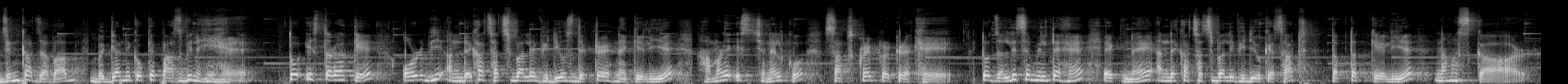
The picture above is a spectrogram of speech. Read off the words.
जिनका जवाब वैज्ञानिकों के पास भी नहीं है। तो इस तरह के और भी अनदेखा सच वाले वीडियोस देखते रहने के लिए हमारे इस चैनल को सब्सक्राइब करके रखें। तो जल्दी से मिलते हैं एक नए अनदेखा सच वाली वीडियो के साथ। तब तक के लिए नमस्कार।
